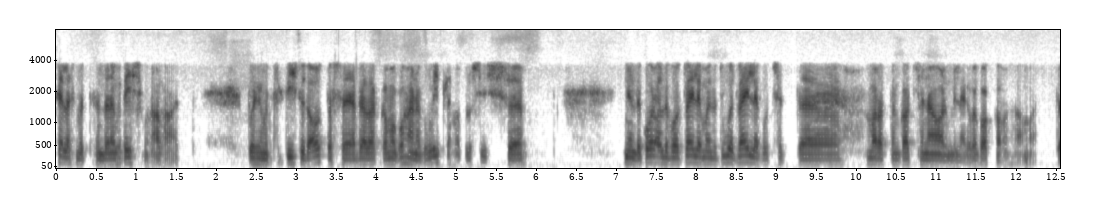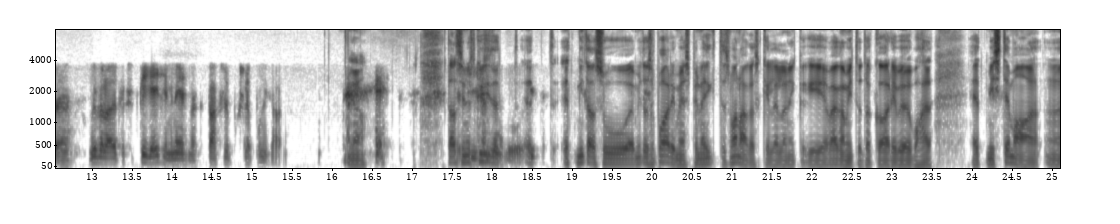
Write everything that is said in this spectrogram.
selles mõttes on ta nagu teistsugune ala, et põhimõtteliselt istud autosse ja pead hakkama kohe nagu võitlema, pluss siis äh, nii-öelda korraldaja poolt välja mõeldud uued väljakutsed äh, maratonkatse näol, millega peab hakkama saama, et äh, võib-olla ütleks, et kõige esimene eesmärk, tahaks lõpuks lõpuni saada. tahtsin just küsida, et, nagu et, et mida su, mida su baarimees Benedictus Vanagas, kellel on ikkagi väga mitu Dakari vöö vahel, et mis tema äh,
